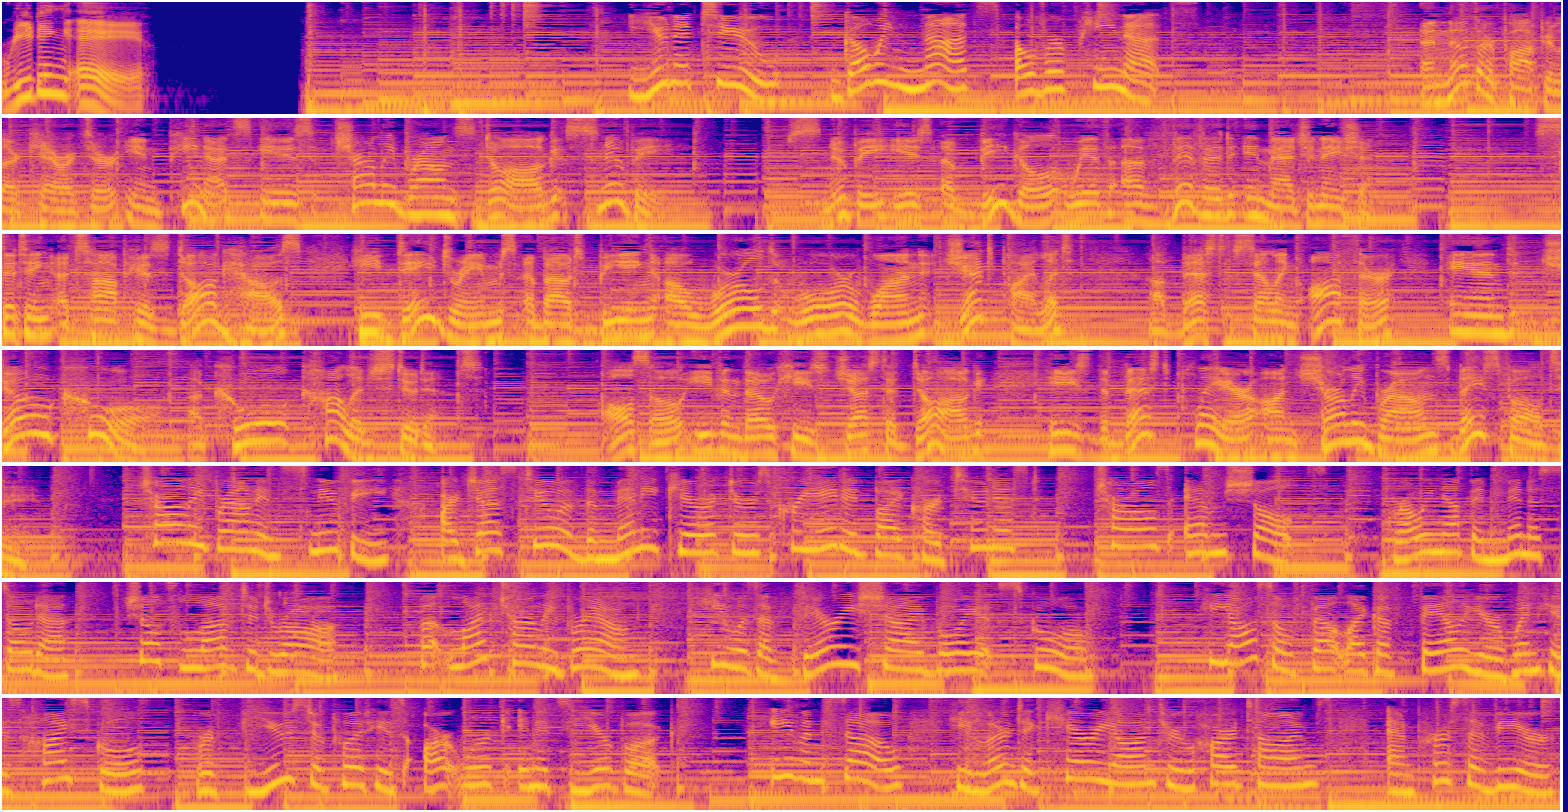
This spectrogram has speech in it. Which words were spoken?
Reading A. Unit 2 Going Nuts Over Peanuts. Another popular character in Peanuts is Charlie Brown's dog, Snoopy. Snoopy is a beagle with a vivid imagination. Sitting atop his doghouse, he daydreams about being a World War I jet pilot, a best selling author, and Joe Cool, a cool college student. Also, even though he's just a dog, he's the best player on Charlie Brown's baseball team. Charlie Brown and Snoopy are just two of the many characters created by cartoonist Charles M. Schulz. Growing up in Minnesota, Schulz loved to draw, but like Charlie Brown, he was a very shy boy at school. He also felt like a failure when his high school refused to put his artwork in its yearbook. Even so, he learned to carry on through hard times and persevere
